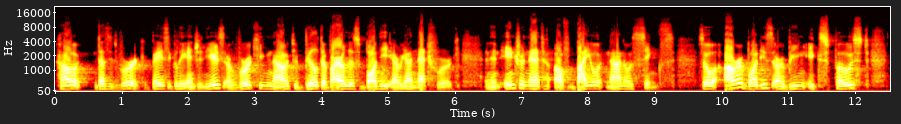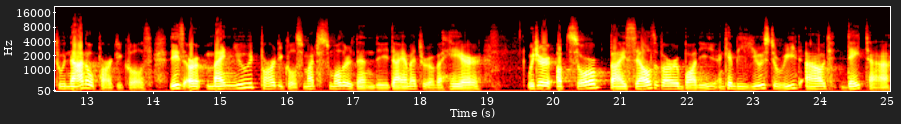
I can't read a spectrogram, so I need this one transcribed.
How does it work? Basically, engineers are working now to build a wireless body area network and an internet of bio-nano things. So our bodies are being exposed to nanoparticles. These are minute particles, much smaller than the diameter of a hair, which are absorbed by cells of our body and can be used to read out data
